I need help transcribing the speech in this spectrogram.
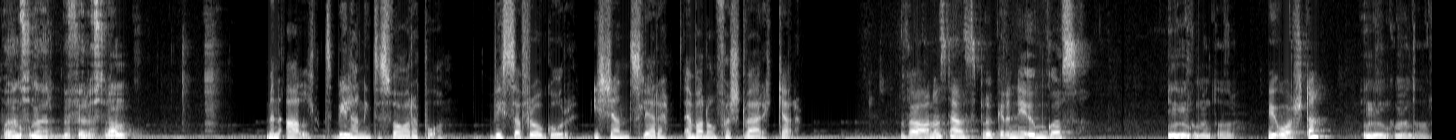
på en sån här bufférestaurang. Men allt vill han inte svara på. Vissa frågor är känsligare än vad de först verkar. Var någonstans brukade ni umgås? Ingen kommentar. I Årsta? Ingen kommentar.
